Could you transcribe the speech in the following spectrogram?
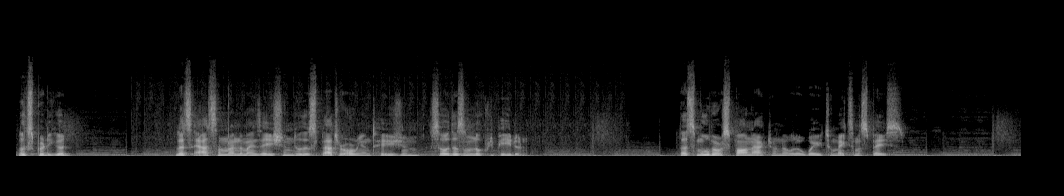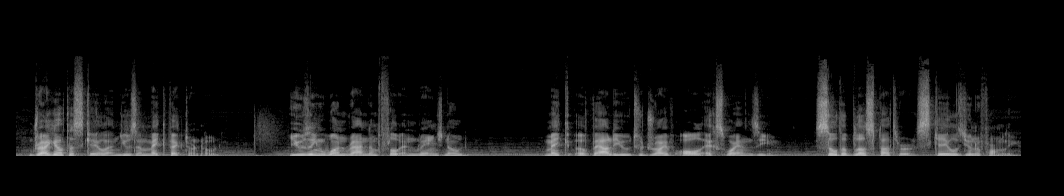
Looks pretty good. Let's add some randomization to the splatter orientation so it doesn't look repeated. Let's move our spawn actor node away to make some space. Drag out the scale and use a make vector node. Using one random float and range node, make a value to drive all x, y, and z, so the blood splatter scales uniformly.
